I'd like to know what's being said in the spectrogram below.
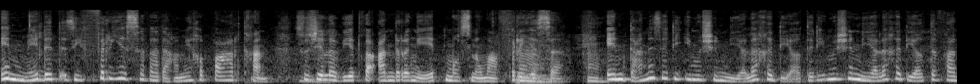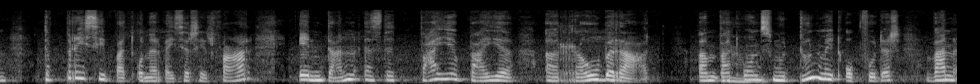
En met dit is die vrese wat daarmee gepaard gaan. Soos julle weet verandering het mos nou maar vrese. Hmm. Hmm. En dan is dit die emosionele gedeelte, die emosionele gedeelte van depressie wat onderwysers ervaar en dan is dit baie baie 'n rouberaad um, wat mm. ons moet doen met opvoeders want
